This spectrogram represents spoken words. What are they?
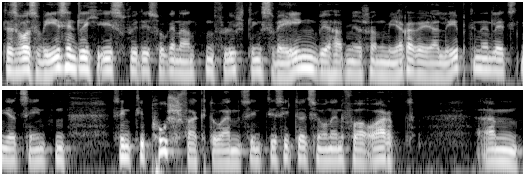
Das, was wesentlich ist für die sogenannten Flüchtlingswellen, wir haben ja schon mehrere erlebt in den letzten Jahrzehnten, sind die Push-Faktoren, sind die Situationen vor Ort. Ähm,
